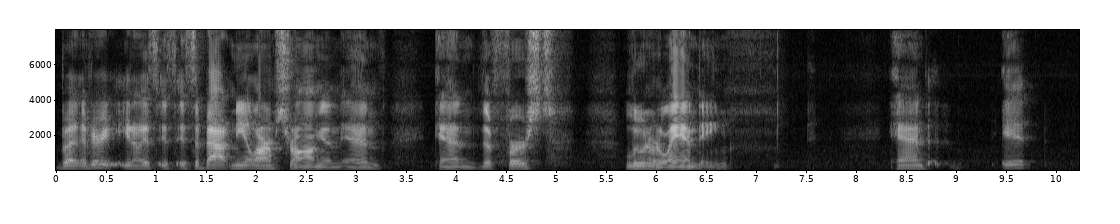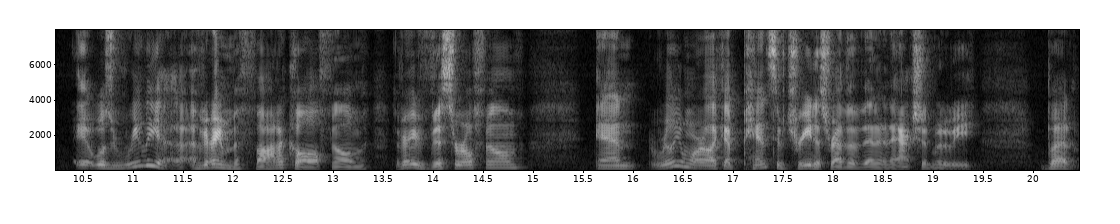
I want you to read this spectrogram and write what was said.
but a very you know it's it's it's about Neil Armstrong and and and the first lunar landing, and it it was really a, a very methodical film, a very visceral film, and really more like a pensive treatise rather than an action movie. But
